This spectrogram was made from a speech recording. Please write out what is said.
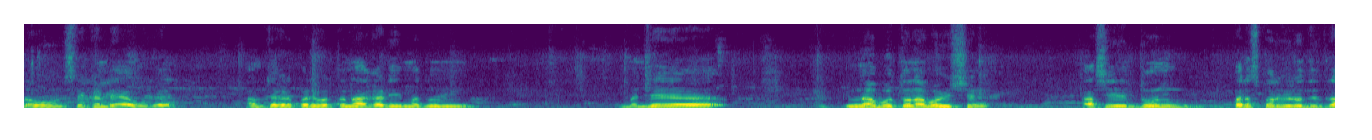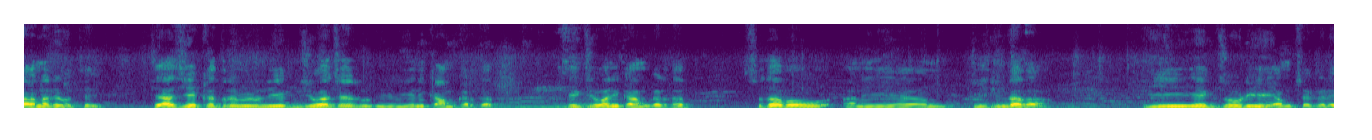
लव सेकंड या उभ्या आहेत. आमच्याकडे परिवर्तन आघाडीमधून म्हणजे न भूतो न भविष्य अशी दोन परस्पर विरोधित राहणारे होते. ते आज एकत्र मिळून एक जीवाच्या याने काम करतात. एक जीवाने काम करतात. सुधाभाऊ आणि अम, नितीनदादा ही एक जोडी आहे आमच्याकडे.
